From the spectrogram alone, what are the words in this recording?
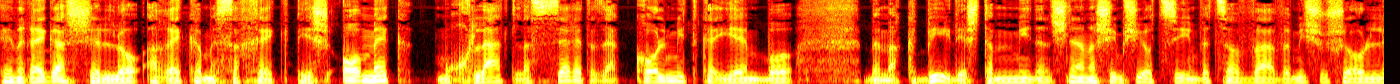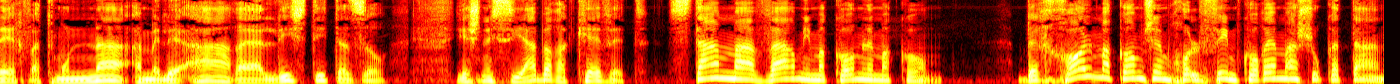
אין רגע שלא הרקע משחק. יש עומק מוחלט לסרט הזה, הכל מתקיים בו במקביל. יש תמיד שני אנשים שיוצאים, וצבא, ומישהו שהולך, והתמונה המלאה, הריאליסטית הזו. יש נסיעה ברכבת, סתם מעבר ממקום למקום. בכל מקום שהם חולפים קורה משהו קטן.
